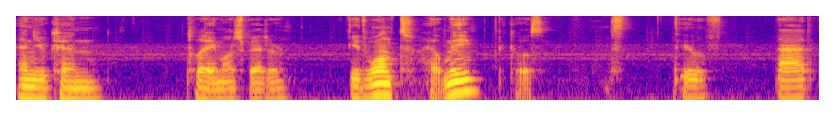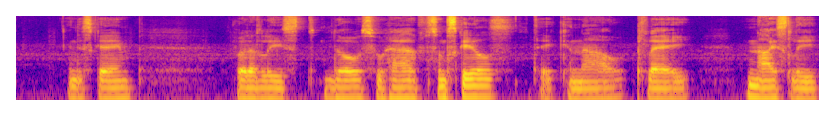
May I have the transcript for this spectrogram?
And you can play much better. It won't help me because I'm still bad in this game but at least those who have some skills they can now play nicely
